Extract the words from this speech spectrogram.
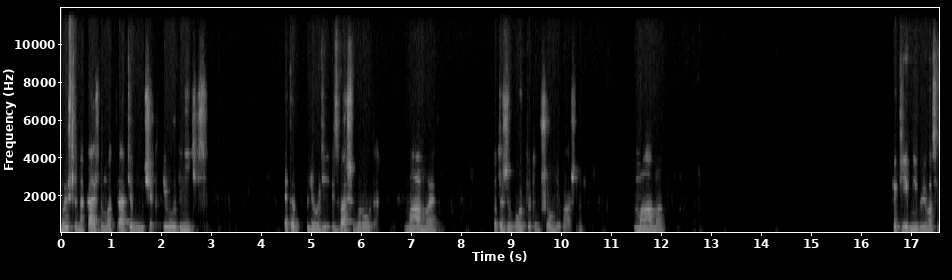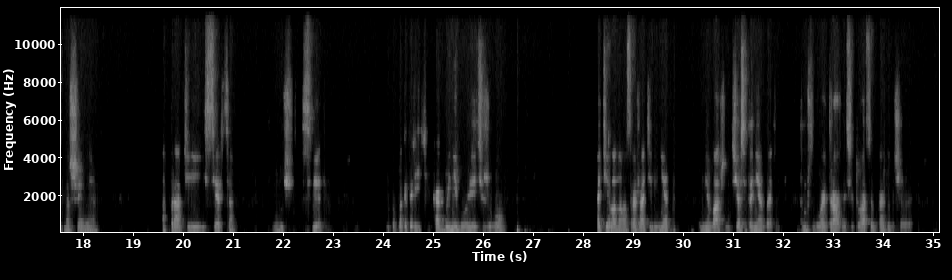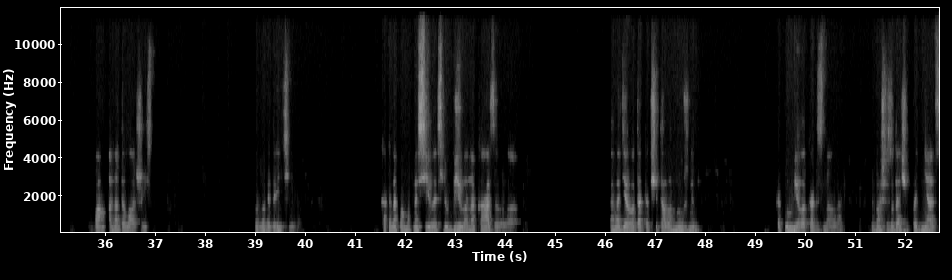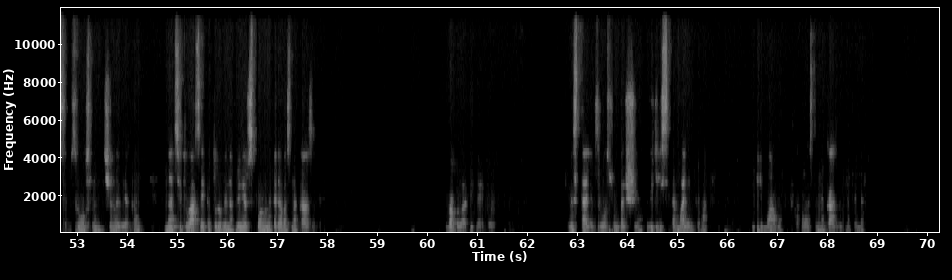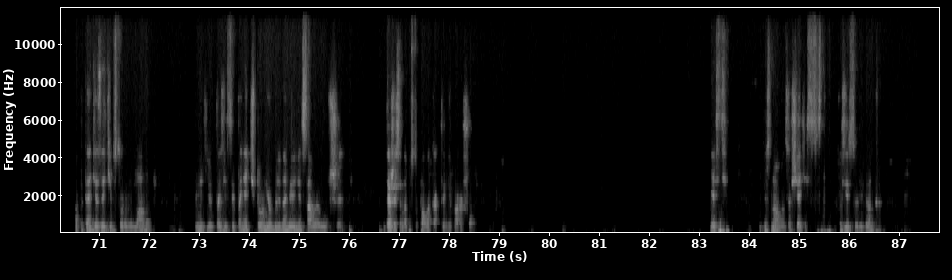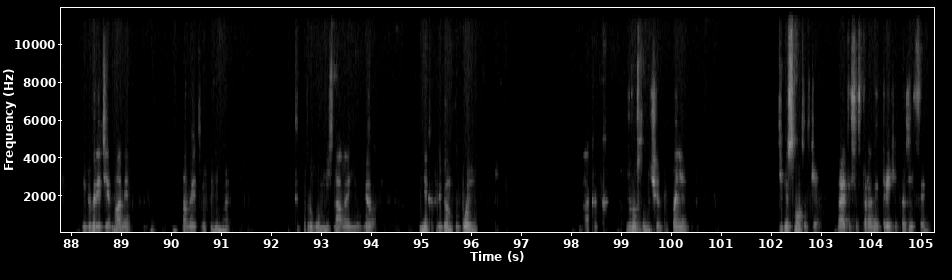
Мысленно каждому отправьте лучик и улыбнитесь. Это люди из вашего рода. Мамы, кто-то живой, кто-то ушел, неважно. Мама, какие бы ни были у вас отношения, отправьте ей из сердца луч света. И поблагодарите, как бы ни было ей тяжело, хотела она вас рожать или нет, не важно. Сейчас это не об этом, потому что бывают разные ситуации у каждого человека. Вам она дала жизнь. Поблагодарите ее. Как она к вам относилась, любила, наказывала, она делала так, как считала нужным, как умела, как знала. И ваша задача подняться взрослым человеком над ситуацией, которую вы, например, вспомнили, когда вас наказывали. Вам было обидно и больно. Вы стали взрослым, большим, увидели себя маленького, увидели маму, как вас там наказывают, например. Попытайтесь зайти в сторону мамы, принять ее позиции, понять, что у нее были намерения самые лучшие, даже если она поступала как-то нехорошо. Есть? И снова возвращайтесь в позицию ребенка и говорите маме, мама, я тебя понимаю. Ты по-другому не знала и не умела. Мне как ребенку больно, а как взрослому человеку понятно. Теперь смотрите на это со стороны третьей позиции.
